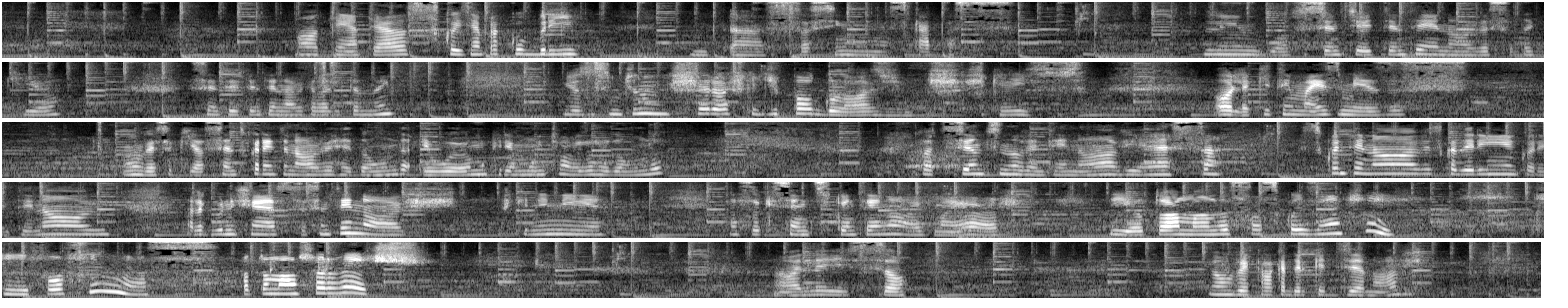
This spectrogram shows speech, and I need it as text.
Ó, tem até as coisinhas para cobrir as, assim, as capas. Lindo. 189 essa daqui, ó. 189 aquela ali também. E eu tô sentindo um cheiro, acho que de hipoglós, gente. Acho que é isso. Olha, aqui tem mais mesas. Vamos ver essa aqui, ó. 149 redonda. Eu amo, queria muito uma mesa redonda. 499 essa. 59, escadeirinha, 49. Olha que bonitinha essa, 69 pequenininha. Essa aqui 159, maior. E eu tô amando essas coisinhas aqui. Que fofinhas. Pra tomar um sorvete. Olha isso. Vamos ver aquela cadeira que é 19.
